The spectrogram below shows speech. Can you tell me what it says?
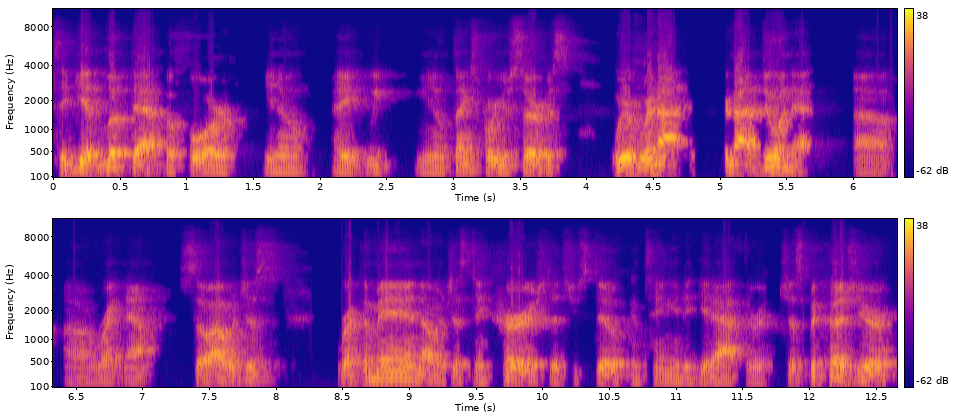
to get looked at before you know hey we you know thanks for your service. We're, we're not we're not doing that uh, uh right now. So i would just recommend, I would just encourage that you still continue to get after it. Just because you're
